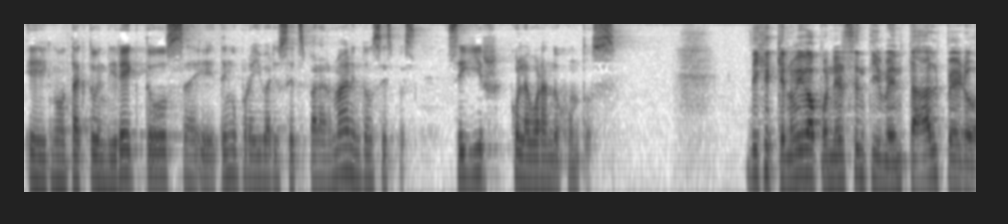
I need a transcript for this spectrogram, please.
en contacto en directos, eh, tengo por ahí varios sets para armar, entonces pues seguir colaborando juntos. Dije que no me iba a poner sentimental, pero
